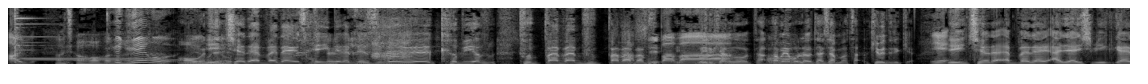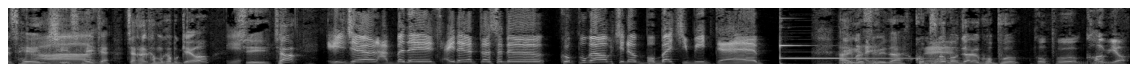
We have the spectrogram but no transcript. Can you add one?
아, 저. 이거 유행어. 어, 근데- 유행어. 이천에바다의 사이드가 됐으면 급이 없 붓바바 붓바바바 아, 붓바바. 뭐 이렇게 하는 거. 다, 한번 해볼래요? 다시 한번. 자, 기회 드릴게요. 예. 이천에바다의 안녕하십니까 서현 씨 아. 사이자. 잠깐 한번 가볼게요. 예. 시작. 이젠 앞바다에 사이다가 떴어도 고프가 없이는 못 마십니다. 알겠습니다. 고프가 네. 뭔지 알아요? 고프? 고프 컵이요.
